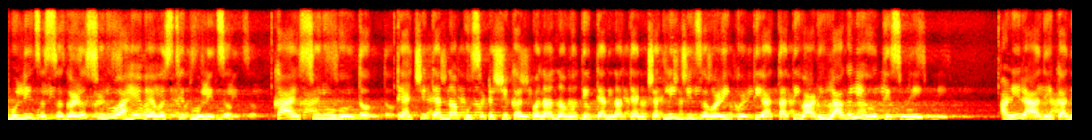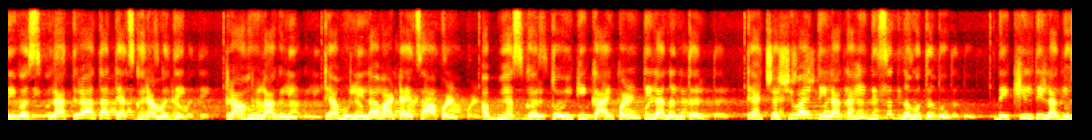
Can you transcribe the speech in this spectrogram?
मुलीचं सगळं सुरू आहे व्यवस्थित मुलीचं. काय सुरू होतं? त्याची त्यांना पुसटशी कल्पना नव्हती त्यांना त्यांच्यातली जी जवळीक होती आता ती वाढू लागली होती सुनी आणि राधिका दिवस रात्र आता त्याच घरामध्ये राहू लागली. त्या मुलीला वाटायचा आपण अभ्यास करतोय की काय पण तिला नंतर त्याच्याशिवाय तिला काही दिसत नव्हतं तू. देखील तिला दुसरं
